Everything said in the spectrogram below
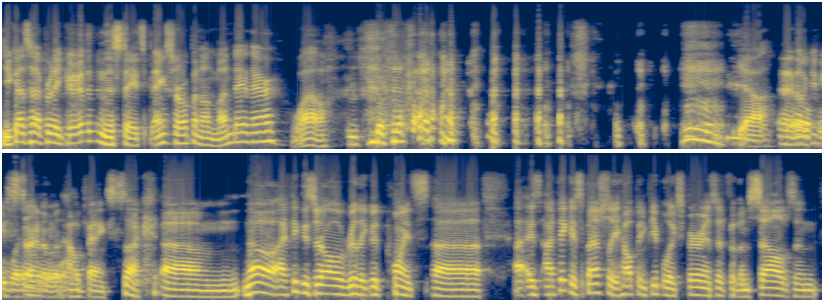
You guys have pretty good in the States. Banks are open on Monday there? Wow. yeah. Uh, don't get me started about how banks suck. Um, no, I think these are all really good points. Uh, I, I, think especially helping people experience it for themselves and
